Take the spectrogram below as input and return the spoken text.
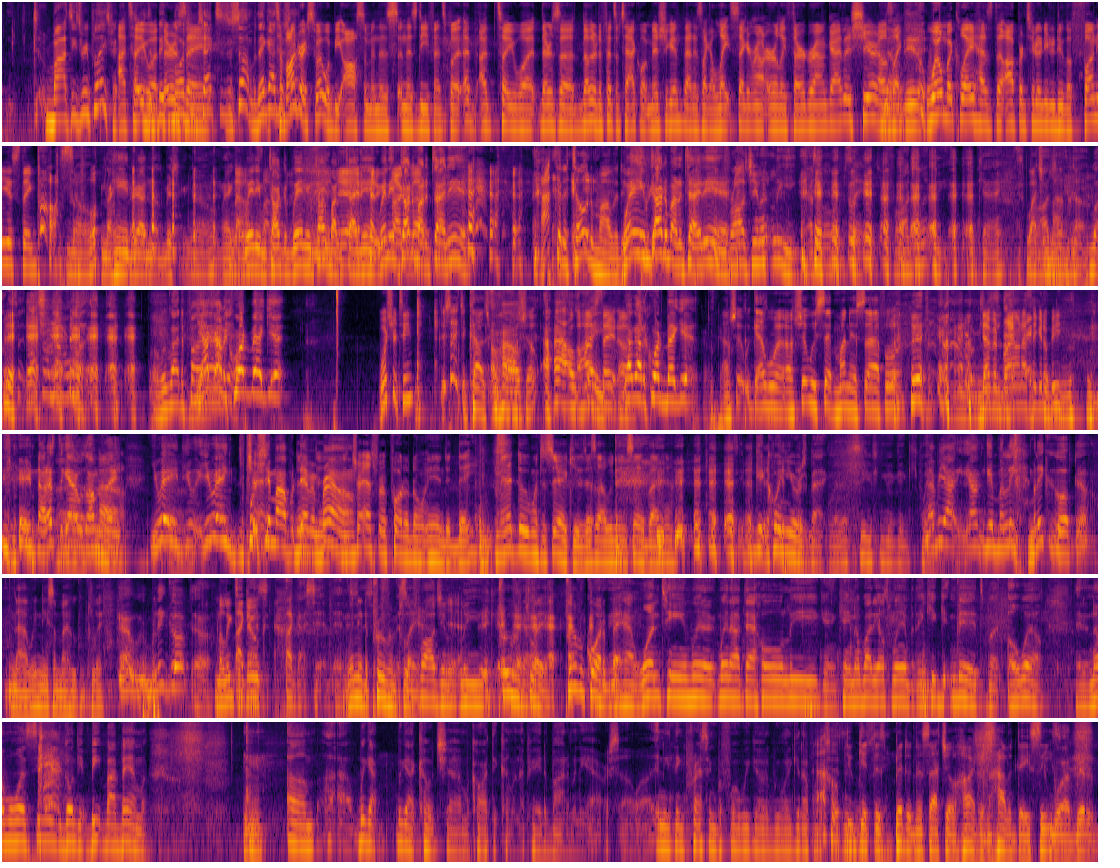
Mazi's replacement. I tell you what, a big there's boy from a- Texas or something. They got to do T'Vondre Sweat would be awesome in this in this defense, but I, I tell you what, there's another defensive tackle at Michigan that is like a late second round, early third round guy this year, and I was No, like, dude. Will McClay has the opportunity to do the funniest thing possible. No, he ain't drafting another Michigan. guy. No, we ain't even it's talked. not We ain't even talked about the Yeah, tight end. We we ain't even talked talked about the tight end. I could have told him all of this. We ain't even talked about the tight end. Fraudulent league. That's all I'm saying. Fraudulent league. Okay. Watch your mouth, league. What- That's on number what? Well, we about to find Y'all out. got a yet. quarterback yet? What's your team? This ain't the college football Ohio, show. Ohio State. Ohio State, oh. Y'all got a quarterback yet? I'm sure we got one. I'm sure we set money aside for it. Devin Brown, I think it'll be. no, that's the guy that was on no. The. You ain't you, you ain't push him out for The- Devin the- Brown. The transfer portal don't end today. Man, that dude went to Syracuse. That's all we need to say about him. See get Quinn Ewers back, man. See if you can get Quinn. Maybe y'all, y'all can get Malik. Malik could go up there. Nah, we need somebody who can play. Yeah, Malik go up there. Malik to Like I, Duke. s- like I said, man, We need a proven it's player. a fraudulent league. Proven player. Proven quarterback. They had one team win win out that whole league, and can't nobody else win. But they keep getting bids. But oh well, they're the number one seed. They're gonna get beat by Bama. Mm. Um, I, I- we got we got Coach uh, McCarthy coming up here at the bottom of the hour. So uh, anything pressing before we go? We want to get up. On I hope you We'll get this bitterness out your heart in the holiday season. Boy, better.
